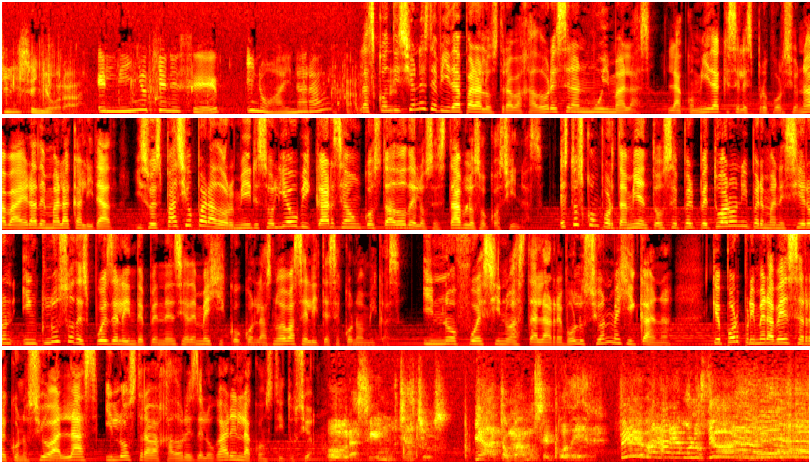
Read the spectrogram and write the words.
Sí, señora. el niño tiene sed y no hay naranja. Las condiciones de vida para los trabajadores eran muy malas. La comida que se les proporcionaba era de mala calidad y su espacio para dormir solía ubicarse a un costado de los establos o cocinas. Estos comportamientos se perpetuaron y permanecieron incluso después de la independencia de México con las nuevas élites económicas. Y no fue sino hasta la Revolución Mexicana que por primera vez se reconoció a las y los trabajadores del hogar en la Constitución. Ahora sí, muchachos. Ya tomamos el poder. ¡Viva la revolución!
